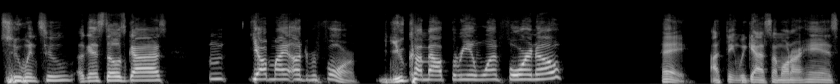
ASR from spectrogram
two and two against those guys, mm, y'all might underperform. You come out three and one, four and zero. Hey, I think we got some on our hands.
